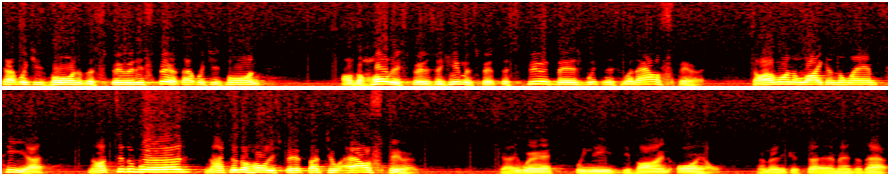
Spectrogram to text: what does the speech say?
That which is born of the Spirit is spirit. That which is born of the Holy Spirit is the human spirit. The Spirit bears witness with our spirit. So I want to liken the lamps here, not to the Word, not to the Holy Spirit, but to our spirit. Okay, where we need divine oil. How many can say amen to that?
